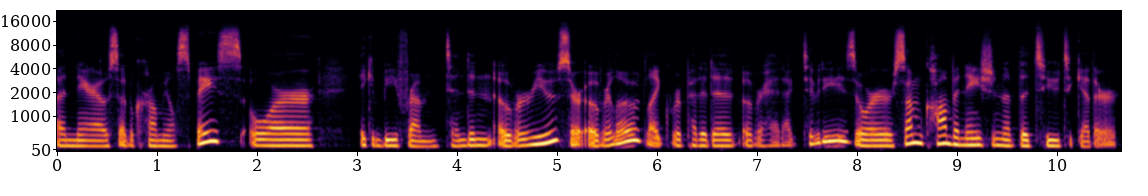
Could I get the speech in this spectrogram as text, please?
a narrow subacromial space, or it can be from tendon overuse or overload, like repetitive overhead activities, or some combination of the two together.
